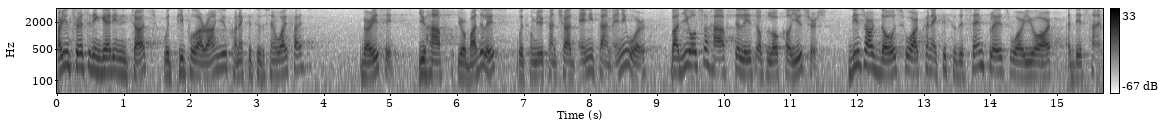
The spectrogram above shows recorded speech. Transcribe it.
Are you interested in getting in touch with people around you connected to the same Wi-Fi? Very easy. You have your buddy list with whom you can chat anytime, anywhere, but you also have the list of local users. These are those who are connected to the same place where you are at this time.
